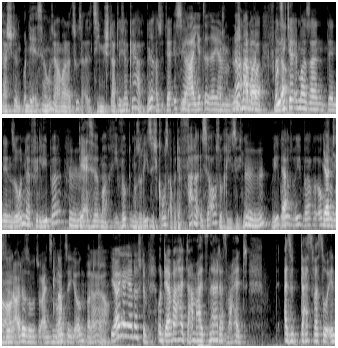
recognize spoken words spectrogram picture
Das stimmt. Und der ist, man muss ja auch mal dazu sagen, also ziemlich stattlicher Kerl. Ne? Also der ist Ja, ja. jetzt ist er ja, ne, ich meine, aber, man früher. Mhm. sieht ja immer seinen, den, den Sohn, der Philippe, der ist ja immer, wirkt immer so riesig groß, aber der Vater ist ja auch so riesig, ne? Wie Mhm. Ja. groß? Wie, war, Ja, die sind alle so, so 1,90 Knapp. irgendwas. Ja, ja. ja, ja, ja, das stimmt. Und der war halt damals, ne, das war halt, also das, was so in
